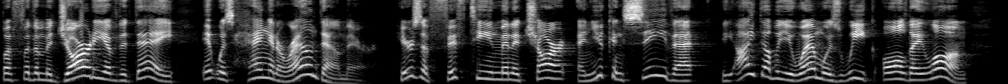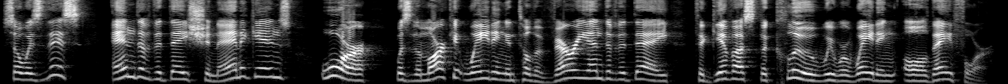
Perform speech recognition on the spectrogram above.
but for the majority of the day, it was hanging around down there. Here's a 15 minute chart, and you can see that the IWM was weak all day long. So is this end of the day shenanigans or was the market waiting until the very end of the day to give us the clue we were waiting all day for?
